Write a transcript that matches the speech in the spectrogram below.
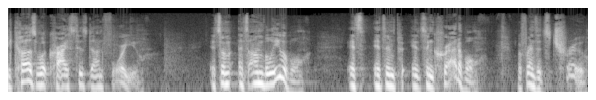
because of what Christ has done for you. It's, um, it's unbelievable. It's, it's, it's incredible. But, friends, it's true.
